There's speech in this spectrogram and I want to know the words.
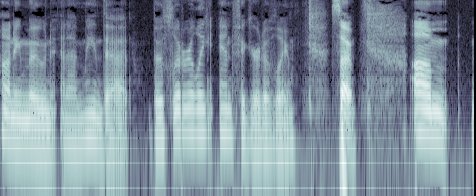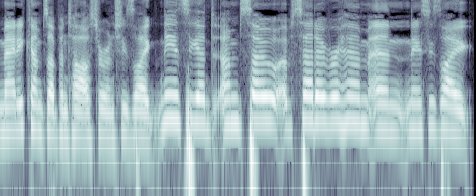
honeymoon. And I mean that both literally and figuratively. So, um, Maddie comes up and talks to her and she's like, Nancy, I'm so upset over him. And Nancy's like,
